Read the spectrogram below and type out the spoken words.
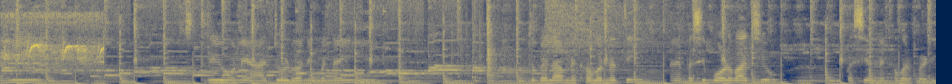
અહીં સ્ત્રીઓને હાથ જોડવાની મનાઈ. તો પહેલાં અમને ખબર નથી અને પછી બોર્ડ વાંચ્યું. પછી અમને ખબર પડી.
